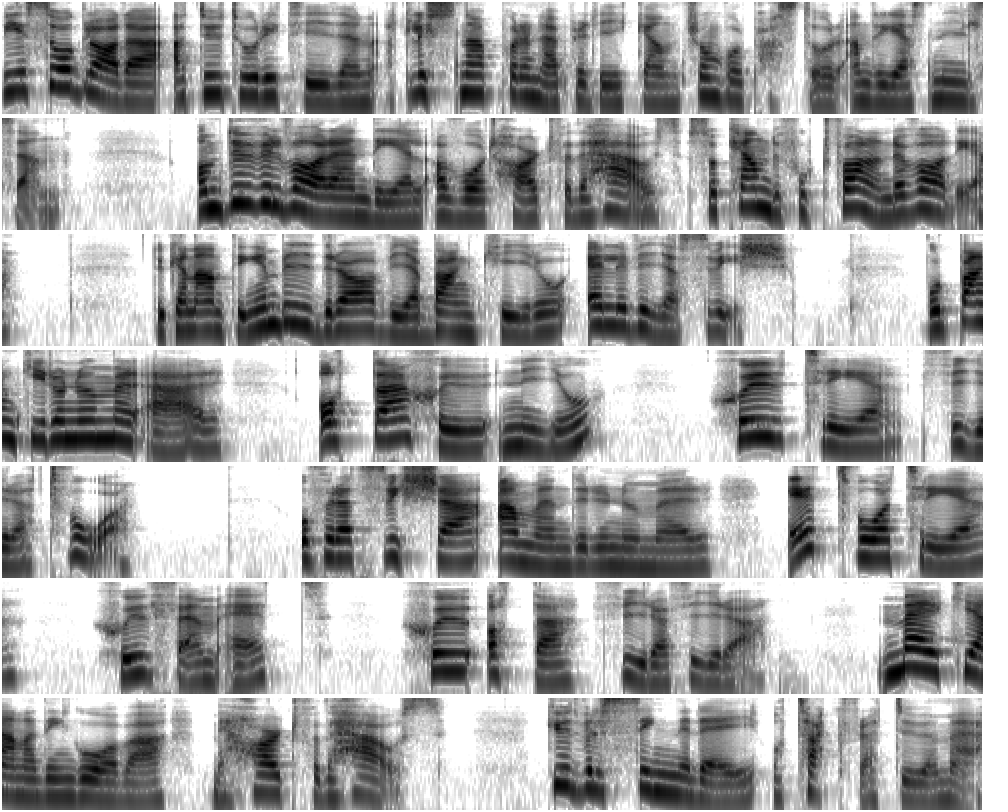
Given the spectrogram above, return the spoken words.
Vi är så glada att du tog dig tiden att lyssna på den här predikan från vår pastor Andreas Nielsen. Om du vill vara en del av vårt Heart for the House så kan du fortfarande vara det. Du kan antingen bidra via bankgiro eller via Swish. Vårt bankgironummer är 879 7342. Och för att swisha använder du nummer 123 751 7844. Märk gärna din gåva med Heart for the House. Gud välsigne dig och tack för att du är med.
